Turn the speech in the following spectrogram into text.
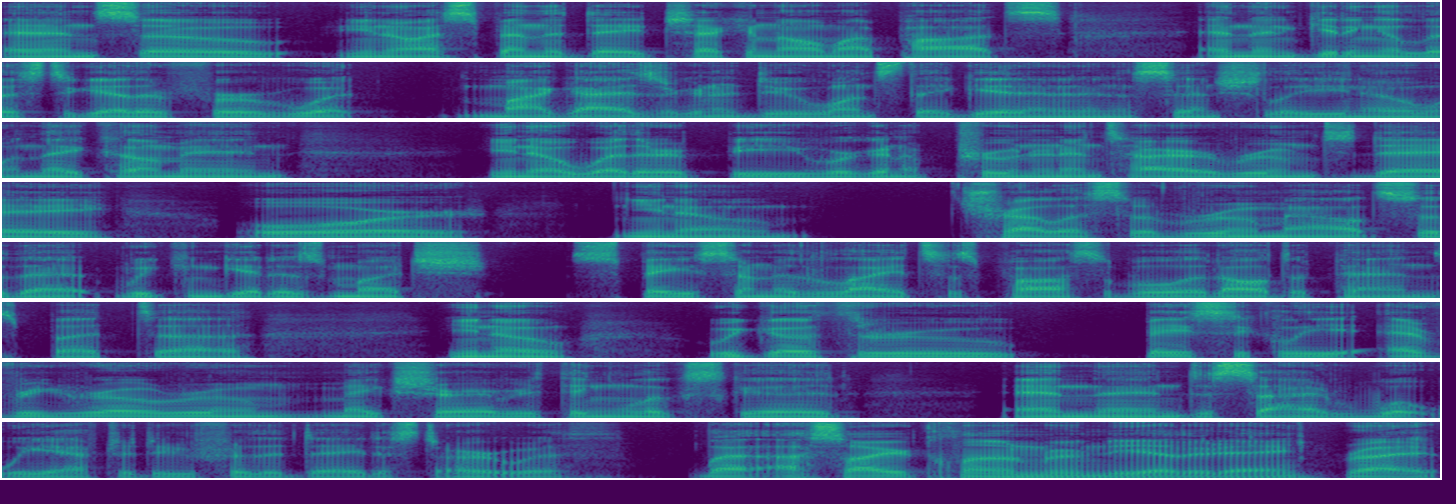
and so you know i spend the day checking all my pots and then getting a list together for what my guys are going to do once they get in and essentially you know when they come in you know whether it be we're going to prune an entire room today or you know trellis a room out so that we can get as much space under the lights as possible. It all depends, but uh, you know, we go through basically every grow room, make sure everything looks good, and then decide what we have to do for the day to start with. But I saw your clone room the other day. Right.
